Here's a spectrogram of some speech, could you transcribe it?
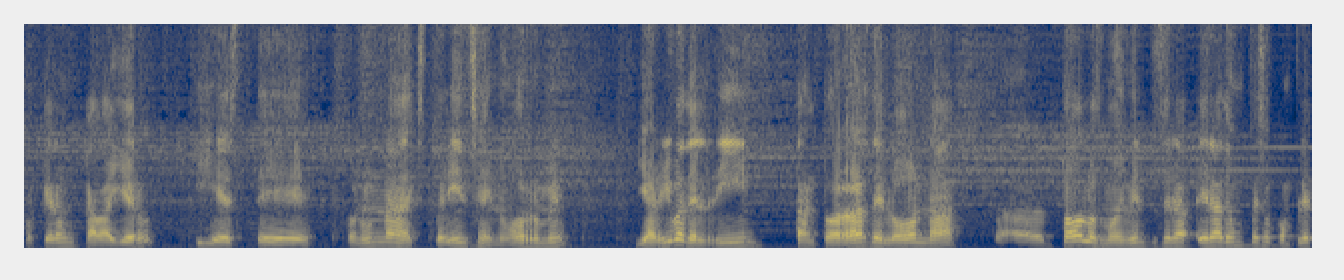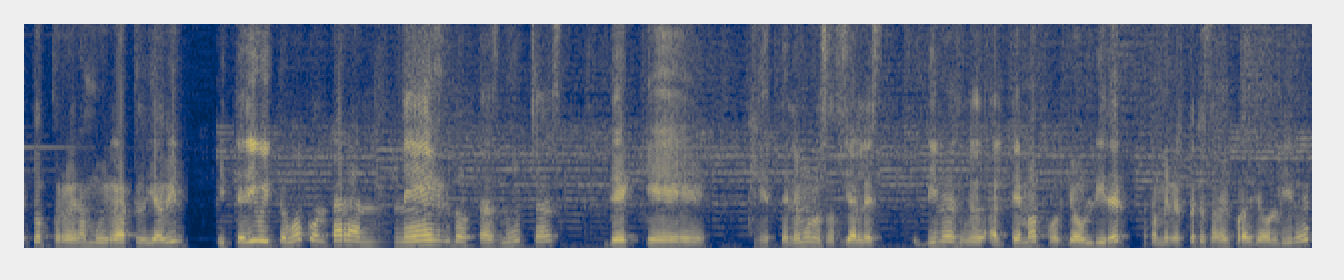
porque era un caballero y este, con una experiencia enorme. Y arriba del ring, tanto a ras de lona, todos los movimientos era, era de un peso completo, pero era muy rápido y hábil. Y te digo, y te voy a contar anécdotas muchas de que, tenemos los oficiales. Vino al tema por Joe Leader, pero mi respeto también para Joe Leader,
